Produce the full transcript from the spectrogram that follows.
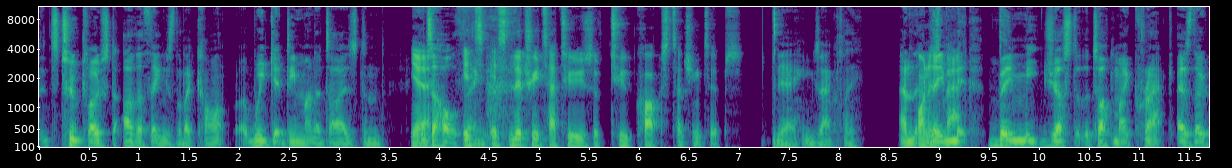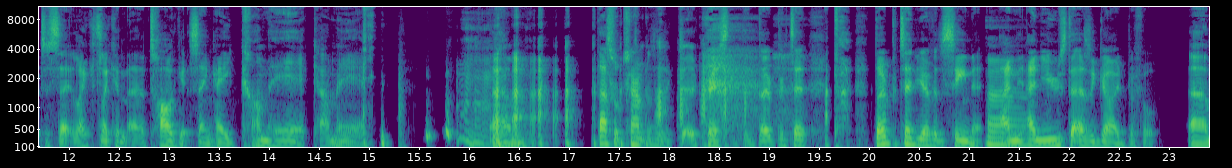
it's too close to other things that I can't. We get demonetized, and yeah, it's a whole thing. it's it's literally tattoos of two cocks touching tips. Yeah, exactly. And On his they back. meet, they meet just at the top of my crack, as though to say, like it's like an, a target saying, "Hey, come here, come here." um, that's what Tramp. Chris, don't pretend, don't pretend you haven't seen it and Uh. and used it as a guide before. Um,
